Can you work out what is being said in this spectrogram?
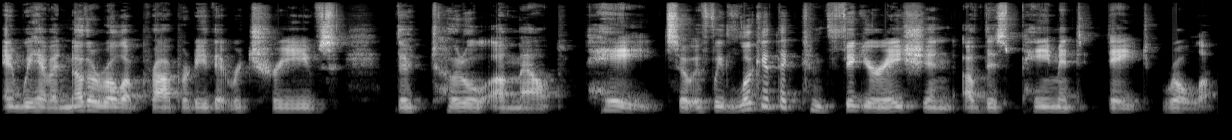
and we have another rollup property that retrieves the total amount paid. So if we look at the configuration of this payment date rollup,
